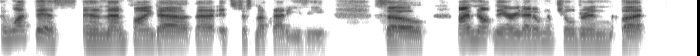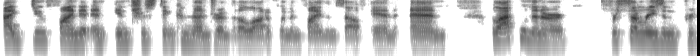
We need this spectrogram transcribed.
I want this. And then find out that it's just not that easy. So I'm not married. I don't have children, but I do find it an interesting conundrum that a lot of women find themselves in. And Black women are, for some reason, per-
